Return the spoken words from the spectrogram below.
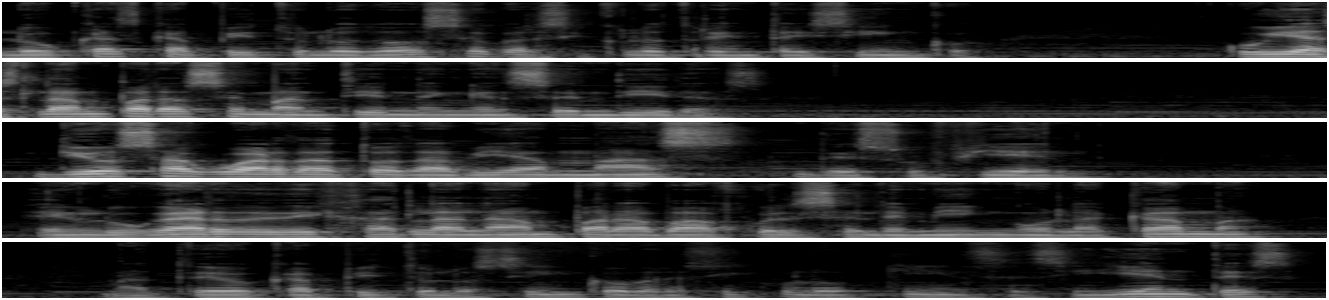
Lucas capítulo 12 versículo 35, cuyas lámparas se mantienen encendidas. Dios aguarda todavía más de su fiel. En lugar de dejar la lámpara bajo el celemín o la cama, Mateo capítulo 5 versículo 15 siguientes,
